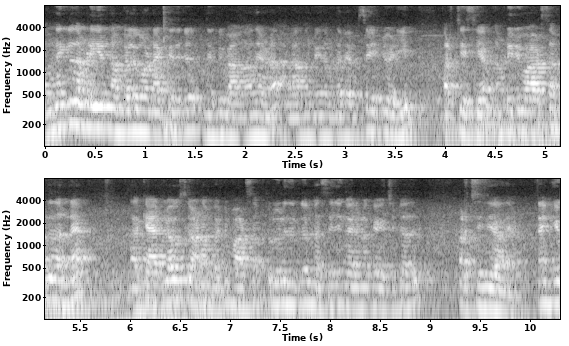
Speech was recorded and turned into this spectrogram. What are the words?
ഒന്നെങ്കിൽ നമ്മുടെ ഈ ഒരു നമ്പറിൽ കോൺടാക്ട് ചെയ്തിട്ട് നിങ്ങൾക്ക് വാങ്ങാവുന്നതാണ്. അല്ലാന്നുണ്ടെങ്കിൽ നമ്മുടെ വെബ്സൈറ്റ് വഴി പർച്ചേസ് ചെയ്യാം. നമ്മുടെ ഒരു വാട്സാപ്പിൽ തന്നെ കാറ്റലോഗ്സ് കാണാൻ പറ്റും. വാട്സാപ്പ് ത്രൂവിൽ നിങ്ങൾക്ക് മെസ്സേജും കാര്യങ്ങളൊക്കെ അയച്ചിട്ട് അത് പർച്ചേസ് ചെയ്യാവുന്നതാണ്. താങ്ക്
